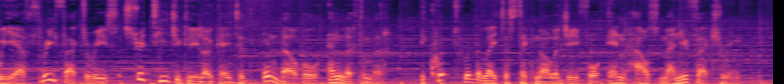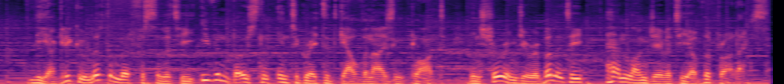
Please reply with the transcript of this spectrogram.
We have three factories strategically located in Bellville and Lichtenburg, equipped with the latest technology for in-house manufacturing. The Agrico Lichtenburg facility even boasts an integrated galvanizing plant, ensuring durability and longevity of the products.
